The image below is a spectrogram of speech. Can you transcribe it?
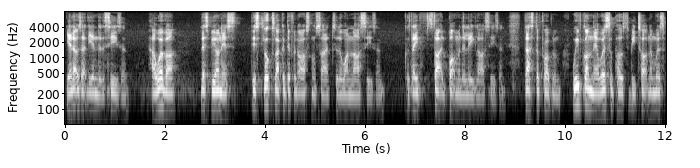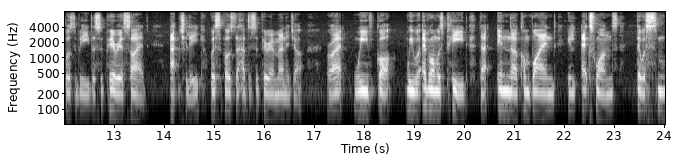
Yeah, that was at the end of the season. However, let's be honest, this looks like a different Arsenal side to the one last season because they started bottom of the league last season. That's the problem. We've gone there. We're supposed to be Tottenham. We're supposed to be the superior side. Actually, we're supposed to have the superior manager, right? We've got. We were. Everyone was peed that in the combined X ones there were sm-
